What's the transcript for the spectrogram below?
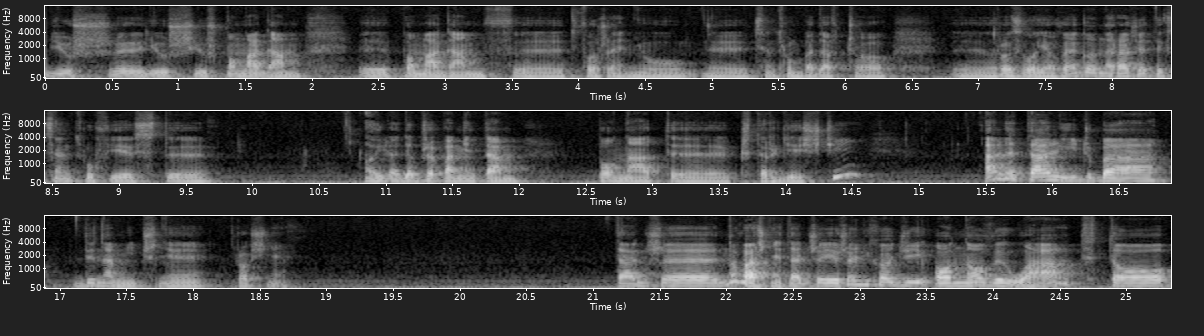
już, y, już, już pomagam, pomagam w tworzeniu centrum badawczo-rozwojowego. Na razie tych centrów jest, o ile dobrze pamiętam, ponad 40, ale ta liczba dynamicznie rośnie. Także, no właśnie, także jeżeli chodzi o nowy ład, to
